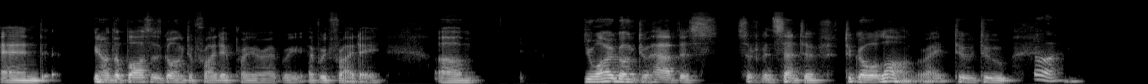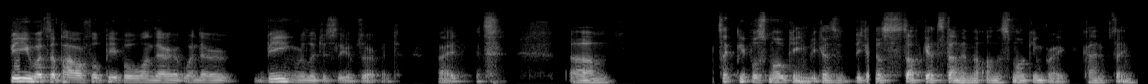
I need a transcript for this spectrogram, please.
and you know the boss is going to friday prayer every every friday um you are going to have this sort of incentive to go along right? To to sure. be with the powerful people when they're when they're being religiously observant right? It's um it's like people smoking because because stuff gets done in the, on the smoking break kind of thing.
